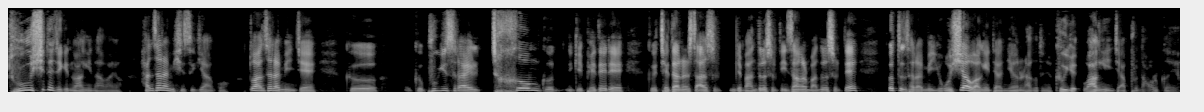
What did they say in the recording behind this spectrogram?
두 시대적인 왕이 나와요. 한 사람이 히스기야고 또 한 사람이 이제 그, 그 북이스라엘 처음 그 이게 베델에 그 재단을 쌓았을 이제 만들었을 때 이상을 만들었을 때 어떤 사람이 요시아 왕에 대한 예언을 하거든요. 그 예- 왕이 이제 앞으로 나올 거예요.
